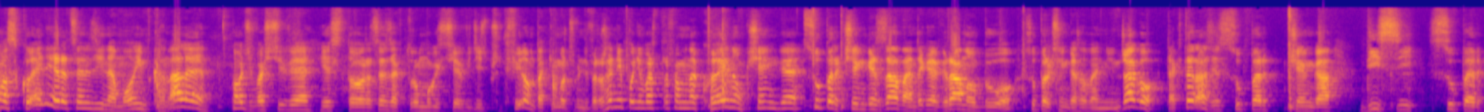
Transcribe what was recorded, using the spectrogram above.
Was w kolejnej recenzji na moim kanale, choć właściwie jest to recenzja, którą mogliście widzieć przed chwilą, takie może mieć wrażenie, ponieważ trafiamy na kolejną księgę, super księgę zadań, tak jak rano było super księga zadań Ninjago, tak teraz jest super księga DC Super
